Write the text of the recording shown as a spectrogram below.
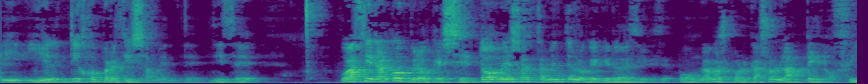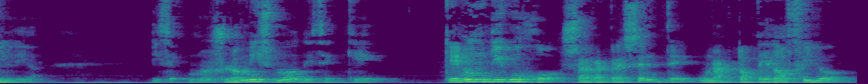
y él dijo precisamente, dice, voy a decir algo, pero que se tome exactamente lo que quiero decir. Dice, pongamos por caso la pedofilia. Dice, no es lo mismo, dice, que, que en un dibujo se represente un acto pedófilo,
